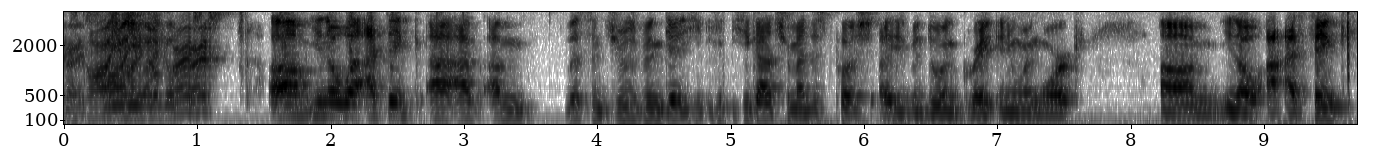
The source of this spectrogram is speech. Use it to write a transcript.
first. Carl, you want to go first? Um, you know what? I think I, I, I'm. Listen, Drew's been getting. He, he got a tremendous push. Uh, he's been doing great in-ring work. Um, you know, I, I think.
